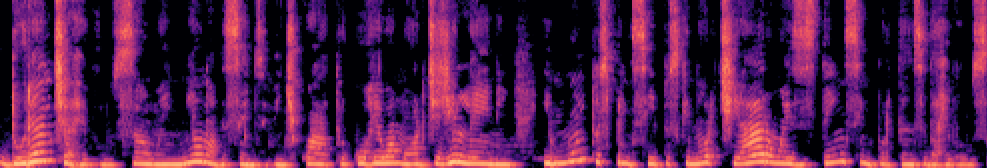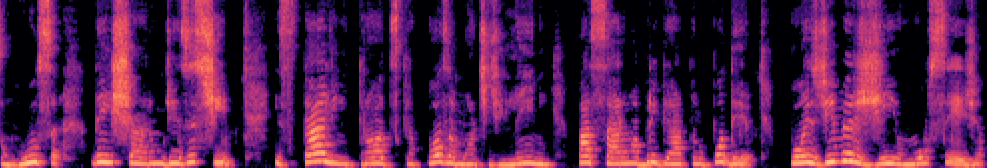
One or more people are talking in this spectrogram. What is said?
Durante a Revolução, em 1924, ocorreu a morte de Lenin e muitos princípios que nortearam a existência e importância da Revolução Russa deixaram de existir. Stalin e Trotsky, após a morte de Lenin, passaram a brigar pelo poder, pois divergiam, ou seja,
